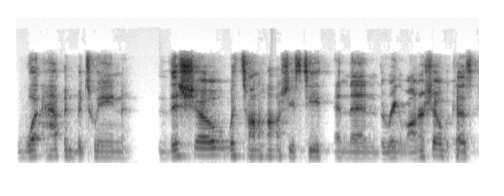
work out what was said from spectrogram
what happened between this show with Tanahashi's teeth and then the Ring of Honor show? Because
